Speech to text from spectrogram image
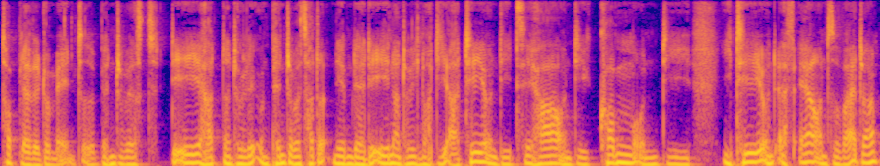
Top-Level-Domains. Also Pinterest.de hat natürlich und Pinterest hat neben der DE natürlich noch die AT und die CH und die COM und die IT und FR und so weiter.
